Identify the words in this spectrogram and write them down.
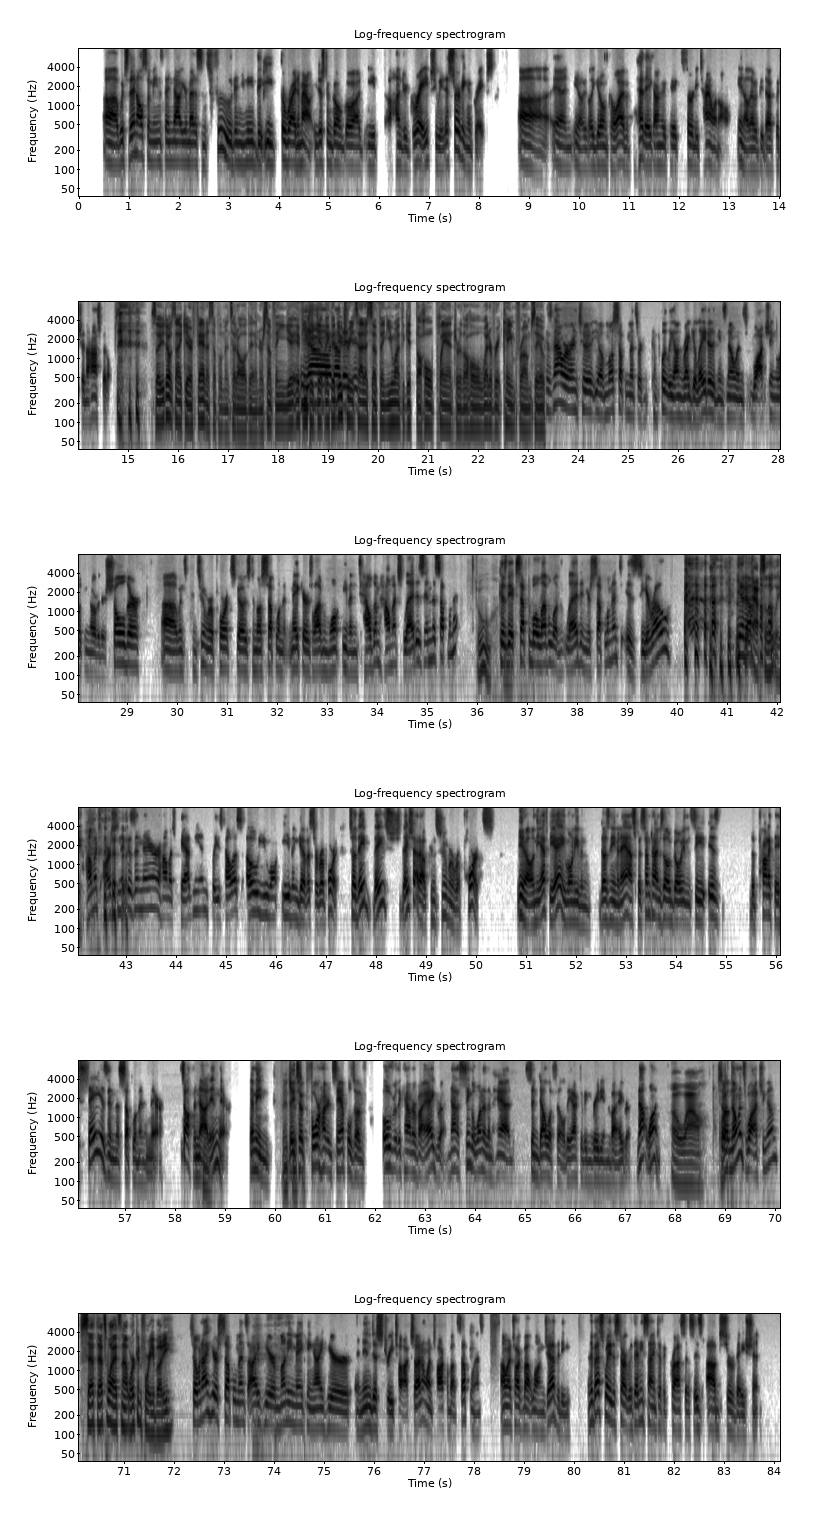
uh, which then also means then now your medicine's food and you need to eat the right amount. You just don't go go out and eat hundred grapes. You eat a serving of grapes, uh, and you know like you don't go. I have a headache. I'm going to take thirty Tylenol. You know that would be that put you in the hospital. so you don't sound like you're a fan of supplements at all, then, or something. You, if you no, could get like the no, nutrients out of something, you want to get the whole plant or the whole whatever it came from. So because now we're into you know most supplements are completely unregulated. It means no one's watching, looking over their shoulder uh, when Consumer Reports goes to most supplement makers, a lot of them won't even tell them how much lead is in the supplement. Ooh. Because the acceptable level of lead in your supplement is zero. you know, absolutely. how much arsenic is in there? How much cadmium? Please tell us. Oh, you won't even give us a report. So they they they shout out Consumer Reports. You know, and the FDA won't even doesn't even ask, but sometimes they'll go in and see is the product they say is in the supplement in there. It's often not hmm. in there. I mean, they took 400 samples of over the counter Viagra. Not a single one of them had sildenafil, the active ingredient in Viagra. Not one. Oh, wow. So What? no one's watching them. Seth, that's why it's not working for you, buddy. So when I hear supplements, I hear money making, I hear an industry talk. So I don't want to talk about supplements. I want to talk about longevity. And the best way to start with any scientific process is observation.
